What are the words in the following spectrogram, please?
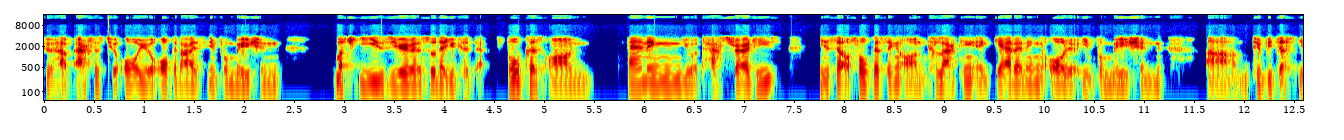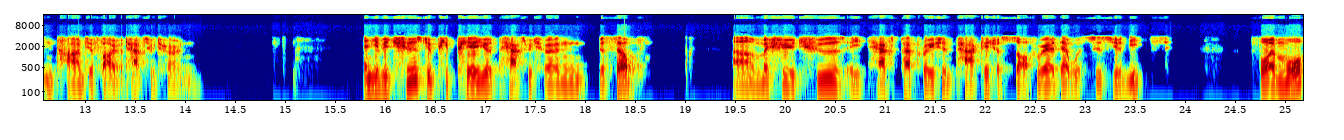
to have access to all your organized information much easier so that you could focus on planning your tax strategies instead of focusing on collecting and gathering all your information um, to be just in time to file your tax return. And if you choose to prepare your tax return yourself, um, make sure you choose a tax preparation package or software that would suit your needs. For a more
